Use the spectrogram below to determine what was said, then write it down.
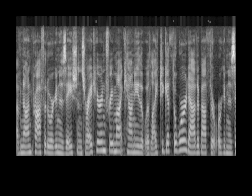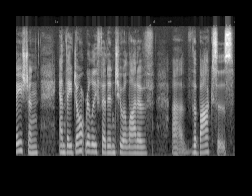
of nonprofit organizations right here in Fremont County that would like to get the word out about their organization, and they don't really fit into a lot of uh, the boxes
